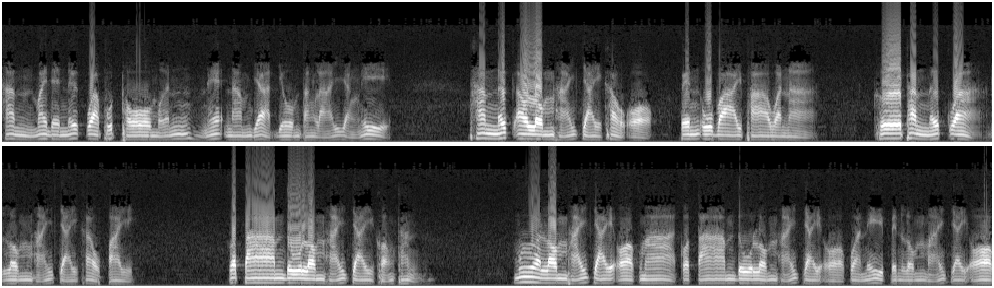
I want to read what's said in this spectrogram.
ท่านไม่ได้นึกว่าพุทโธเหมือนแนะนำญาติโยมทั้งหลายอย่างนี้ ท่านนึกเอาลมหายใจเข้าออก เป็นอุบายภาวนาคือท่านนึกว่าลมหายใจเข้าไป ก็ตามดูลมหายใจของท่าน เมื่อลมหายใจออกมาก็ตามดูลมหายใจออกว่านี่เป็นลมหายใจออก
